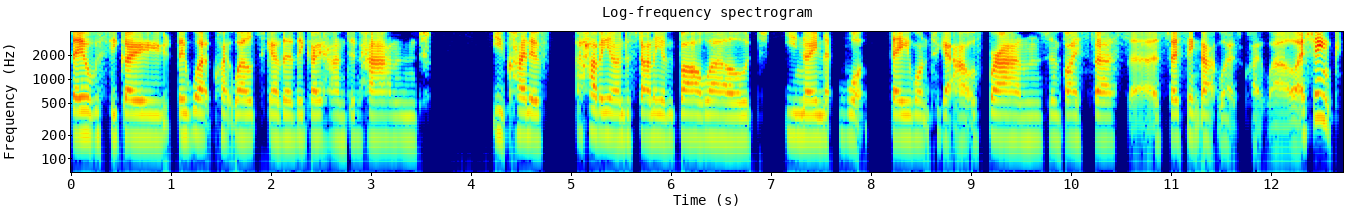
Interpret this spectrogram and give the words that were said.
they obviously go, they work quite well together. They go hand in hand. You kind of having an understanding of the bar world, you know what they want to get out of brands and vice versa. So I think that works quite well. I think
